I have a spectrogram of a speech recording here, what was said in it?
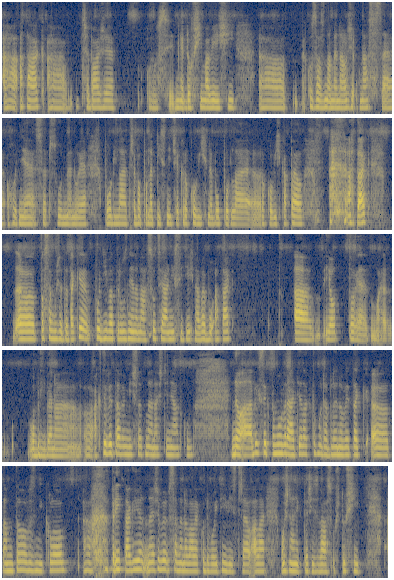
a, a tak. A třeba, že si někdo všímavější jako zaznamenal, že u nás se hodně se psů jmenuje podle, třeba podle písniček rokových nebo podle eh, rokových kapel a tak. Eh, to se můžete taky podívat různě na, na sociálních sítích, na webu a tak. A jo, to je moje oblíbená eh, aktivita vymýšlet jména štěňátkům. No a abych se k tomu vrátila, k tomu Dublinovi, tak uh, tam to vzniklo uh, prý tak, že ne, že by se jmenoval jako dvojitý výstřel, ale možná někteří z vás už tuší.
